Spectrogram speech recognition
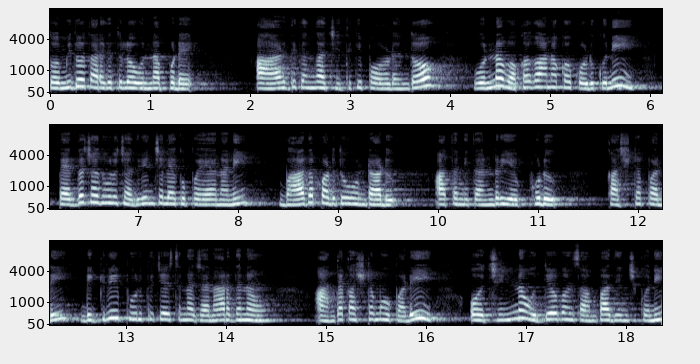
తొమ్మిదో తరగతిలో ఉన్నప్పుడే ఆర్థికంగా చితికిపోవడంతో ఉన్న ఒకగానొక కొడుకుని పెద్ద చదువులు చదివించలేకపోయానని బాధపడుతూ ఉంటాడు. అతని తండ్రి ఎప్పుడు కష్టపడి డిగ్రీ పూర్తి చేసిన జనార్దనం అంత కష్టము పడి ఓ చిన్న ఉద్యోగం సంపాదించుకొని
